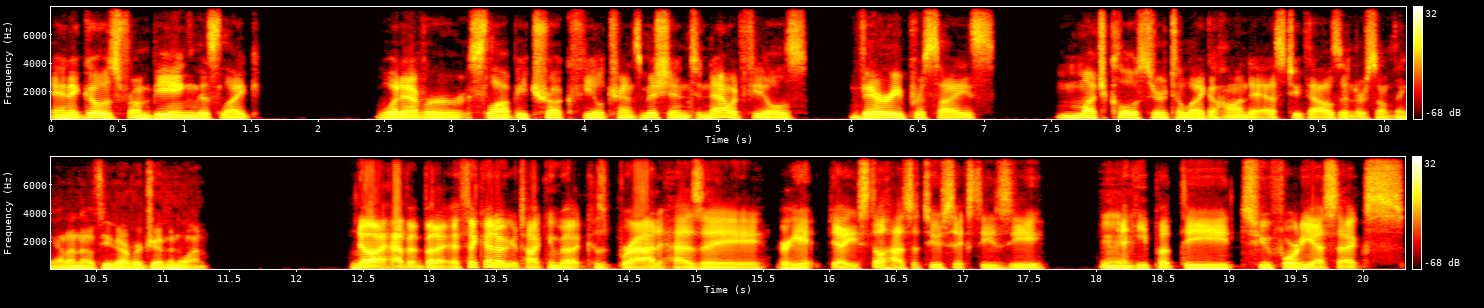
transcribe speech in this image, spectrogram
And it goes from being this like whatever sloppy truck feel transmission to now it feels very precise, much closer to like a Honda S2000 or something. I don't know if you've ever driven one. No, I haven't, but I think I know what you're talking about because Brad has a, or he, yeah, he still has a 260Z, mm-hmm. and he put the 240SX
